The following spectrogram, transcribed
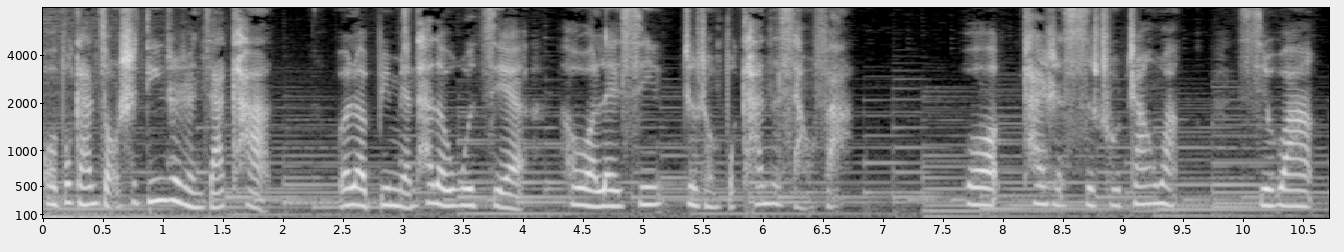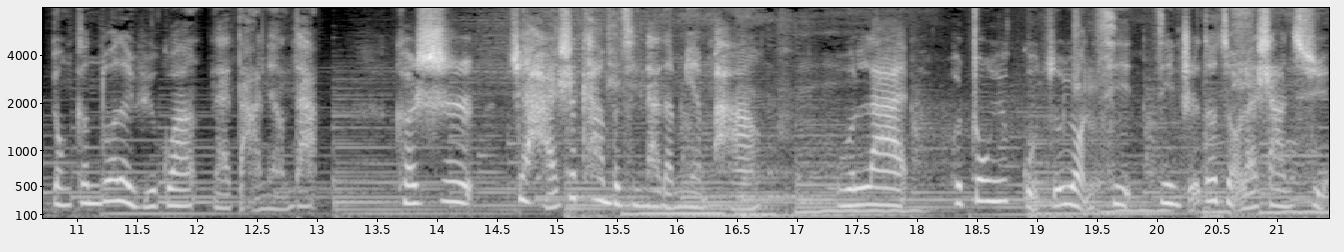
我不敢总是盯着人家看，为了避免他的误解和我内心这种不堪的想法，我开始四处张望，希望用更多的余光来打量他，可是却还是看不清他的面庞。无奈，我终于鼓足勇气，径直地走了上去，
